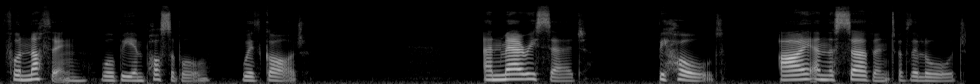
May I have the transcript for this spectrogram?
For nothing will be impossible with God. And Mary said, Behold, I am the servant of the Lord.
